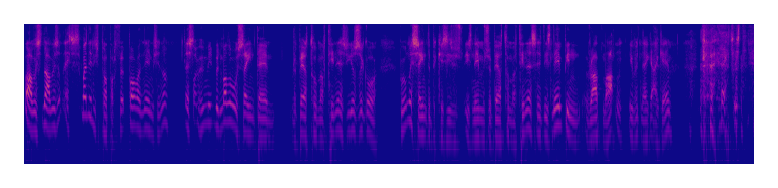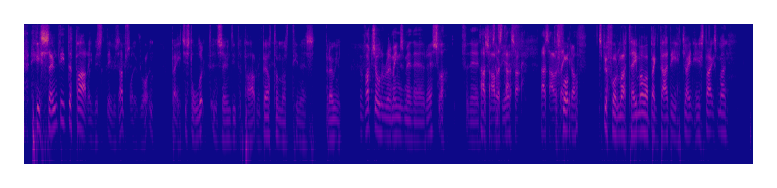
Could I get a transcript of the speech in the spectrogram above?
Well, I was no, I was it's one of these proper footballing names, you know. It's like when, we- when Motherwell signed um, Roberto Martinez years ago. we only signed him because his his name was Roberto Martinez. Had his name been Rob Martin, he wouldn't have got a game. just he sounded the part. He was he was absolutely rotten, but he just looked and sounded the part. Roberto Martinez, brilliant. Virgil reminds me of the wrestler for the That's what I was. That's what, that's what I was Before- thinking of. It's before my time. I'm a big daddy, giant haystacks man.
